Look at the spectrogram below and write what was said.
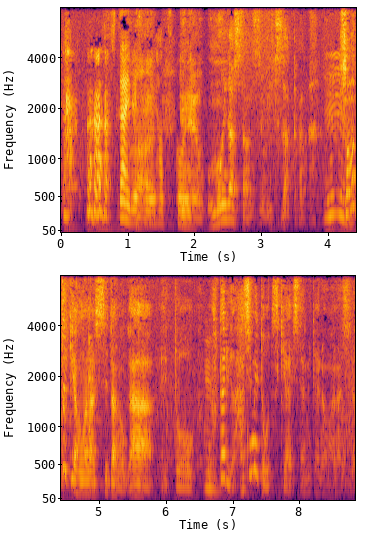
したいですね、はい。初恋。でね思い出したんですよいつだったかな、うん。その時はお話ししてたのが、えっとうん。お二人が初めてお付き合いしたみたいなお話だったじゃない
